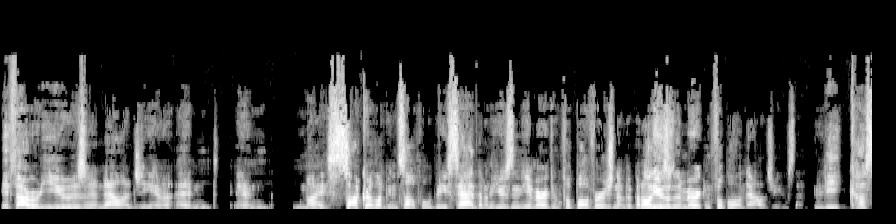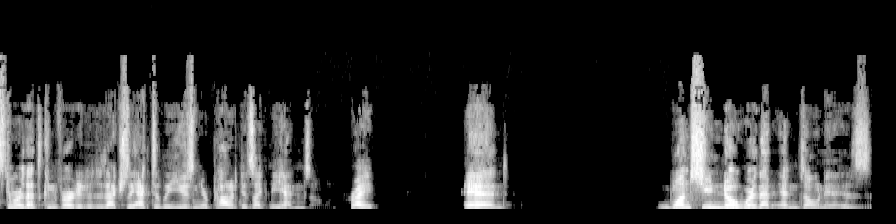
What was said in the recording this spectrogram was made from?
if I were to use an analogy and and, and my soccer loving self will be sad that I'm using the American football version of it, but I'll use an American football analogy instead. The customer that's converted and is actually actively using your product is like the end zone, right? And once you know where that end zone is,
